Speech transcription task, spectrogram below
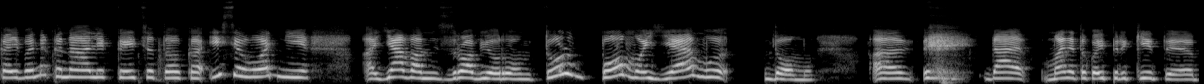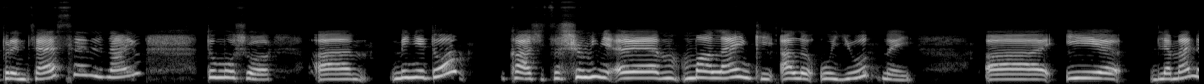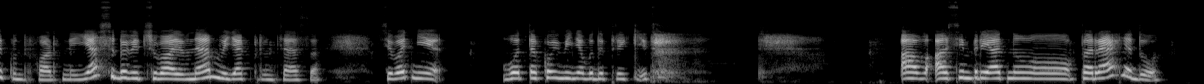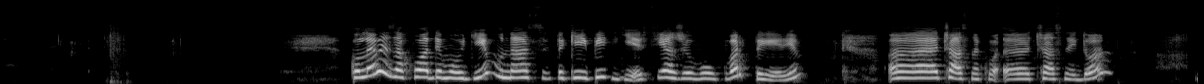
Вероніка і ви на каналі Киця Тока. І сьогодні я вам зроблю рум-тур по моєму дому. А, да, у мене такий прикид е, принцеси, не знаю. Тому що а, мені дом кажеться, що мені е, маленький, але уютний. А, і для мене комфортний. Я себе відчуваю в ньому як принцеса. Сьогодні вот такой у меня буде прикид. А, а всім приємного перегляду. Коли ми заходимо в дім, у нас такий під'їзд. Я живу в квартирі. Е, частна, е, частний дом.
